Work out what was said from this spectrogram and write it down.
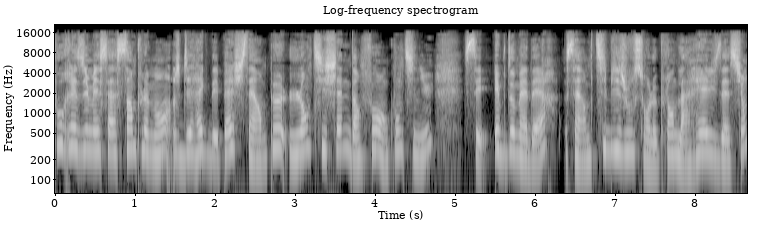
Pour résumer ça simplement, je dirais que Dépêche, c'est un peu l'anti-chaîne d'infos en continu. C'est hebdomadaire, c'est un petit bijou sur le plan de la réalisation,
